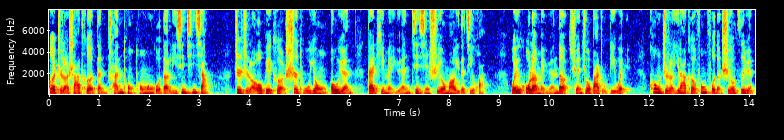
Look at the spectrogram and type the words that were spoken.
遏制了沙特等传统同盟国的离心倾向，制止了欧佩克试图用欧元代替美元进行石油贸易的计划，维护了美元的全球霸主地位，控制了伊拉克丰富的石油资源，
